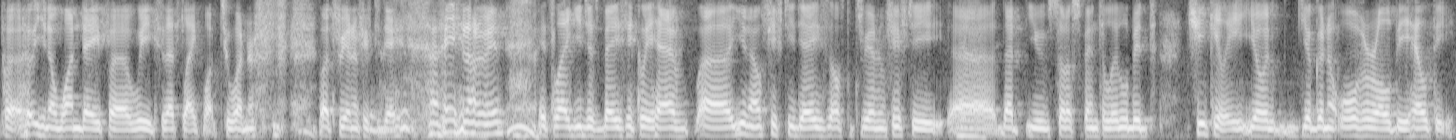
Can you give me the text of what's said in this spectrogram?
per, you know, one day per week, so that's like what 200, what 350 days. you know what I mean? It's like you just basically have, uh, you know, 50 days of the 350 uh, yeah. that you sort of spent a little bit cheekily. You're you're going to over overall be healthy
